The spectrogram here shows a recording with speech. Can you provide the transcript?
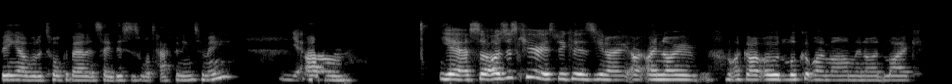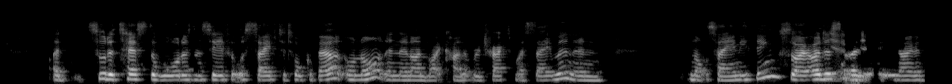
being able to talk about it and say this is what's happening to me Yeah. um yeah so i was just curious because you know i, I know like I, I would look at my mom and i'd like i'd sort of test the waters and see if it was safe to talk about or not and then i'd like kind of retract my statement and not say anything so i just Yeah. I, you know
